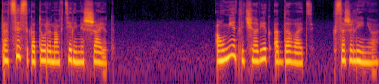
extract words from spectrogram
процессы, которые нам в теле мешают. А умеет ли человек отдавать? К сожалению.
